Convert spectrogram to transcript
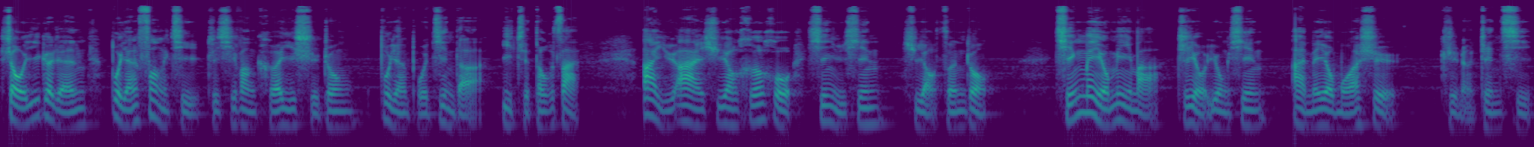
守一个人，不言放弃，只希望可以始终不远不近的一直都在。爱与爱需要呵护，心与心需要尊重。情没有密码，只有用心；爱没有模式，只能珍惜。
